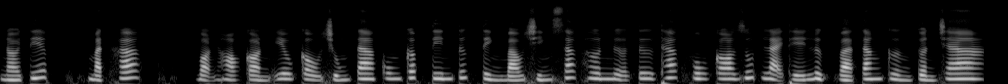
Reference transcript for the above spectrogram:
nói tiếp, mặt khác. Bọn họ còn yêu cầu chúng ta cung cấp tin tức tình báo chính xác hơn nữa tư thác phu co rút lại thế lực và tăng cường tuần tra.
